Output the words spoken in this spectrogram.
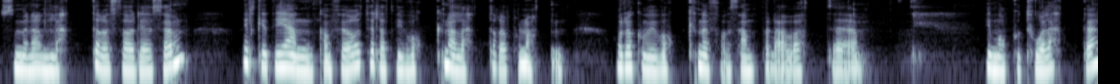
som er den lettere stadiet søvn, hvilket igjen kan føre til at vi våkner lettere på natten. Og da kan vi våkne eksempel av at eh, vi må på toalettet,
